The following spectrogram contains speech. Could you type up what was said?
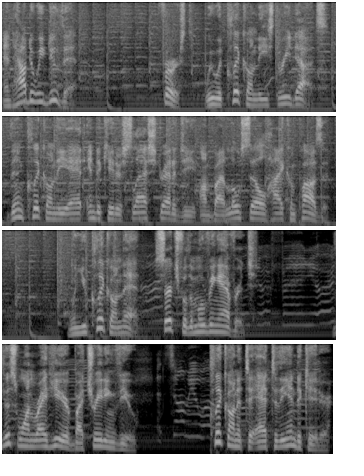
And how do we do that? First, we would click on these three dots, then click on the Add Indicator slash Strategy on Buy Low Sell High Composite. When you click on that, search for the moving average. This one right here by TradingView. Click on it to add to the indicator.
